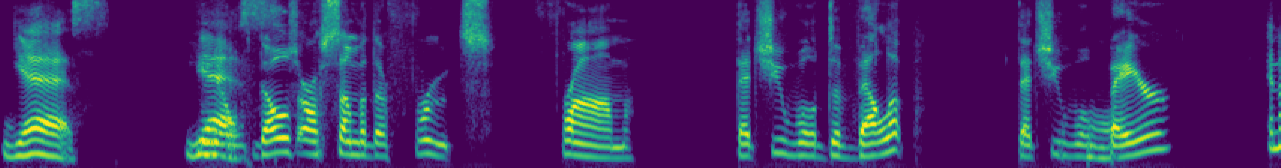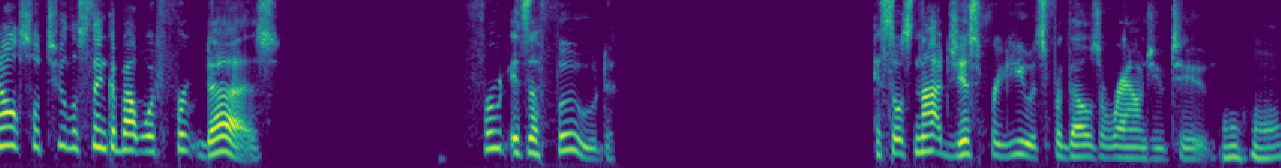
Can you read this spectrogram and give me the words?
Yes, yes. You know, those are some of the fruits from that you will develop, that you will mm-hmm. bear. And also, too, let's think about what fruit does. Fruit is a food. And so it's not just for you, it's for those around you too. Mm-hmm.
